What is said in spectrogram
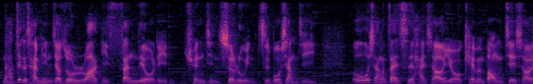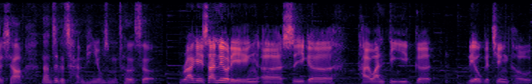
那这个产品叫做 ROGGI 三六零全景摄录影直播相机。我想再次还是要由 Kevin 帮我们介绍一下，那这个产品有什么特色？ROGGI 三六零，呃，是一个台湾第一个六个镜头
